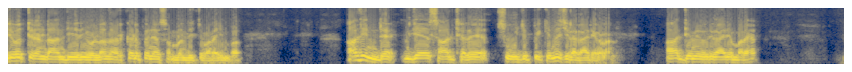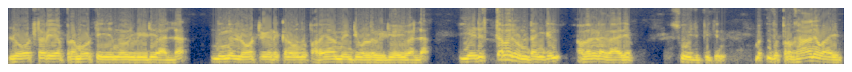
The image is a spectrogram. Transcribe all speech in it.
ഇരുപത്തിരണ്ടാം തീയതിയുള്ള നറുക്കെടുപ്പിനെ സംബന്ധിച്ച് പറയുമ്പോൾ അതിന്റെ വിജയസാധ്യതയെ സൂചിപ്പിക്കുന്ന ചില കാര്യങ്ങളാണ്. ആദ്യമേ ഒരു കാര്യം പറയാം. ലോട്ടറിയെ പ്രൊമോട്ട് ചെയ്യുന്ന ഒരു വീഡിയോ അല്ല നിങ്ങൾ ലോട്ടറി എടുക്കണമെന്ന് പറയാൻ വേണ്ടിയുള്ള വീഡിയോയും അല്ല എടുത്തവരുണ്ടെങ്കിൽ അവരുടെ കാര്യം സൂചിപ്പിക്കുന്നു. ഇത് പ്രധാനമായും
